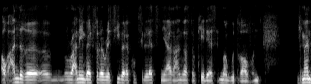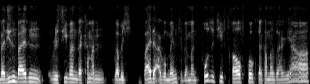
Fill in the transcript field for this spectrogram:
Auch andere ähm, Running Backs oder Receiver, da guckst du die letzten Jahre an, sagst, okay, der ist immer gut drauf. Und ich meine, bei diesen beiden Receivern, da kann man, glaube ich, beide Argumente, wenn man positiv drauf guckt, dann kann man sagen, ja,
